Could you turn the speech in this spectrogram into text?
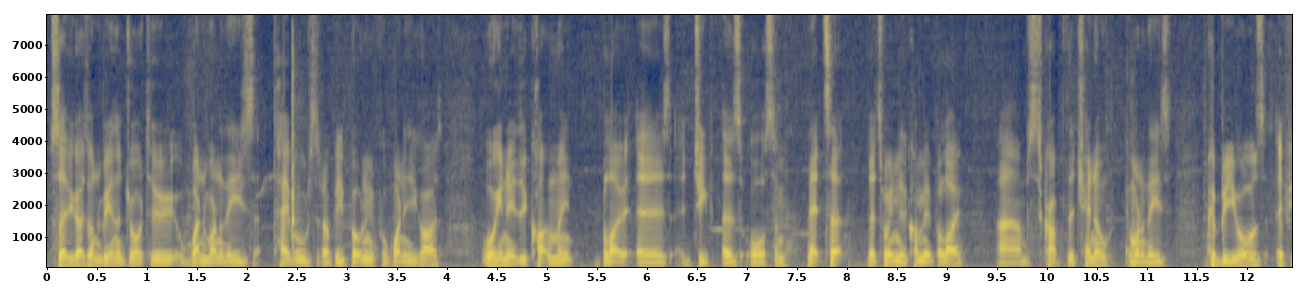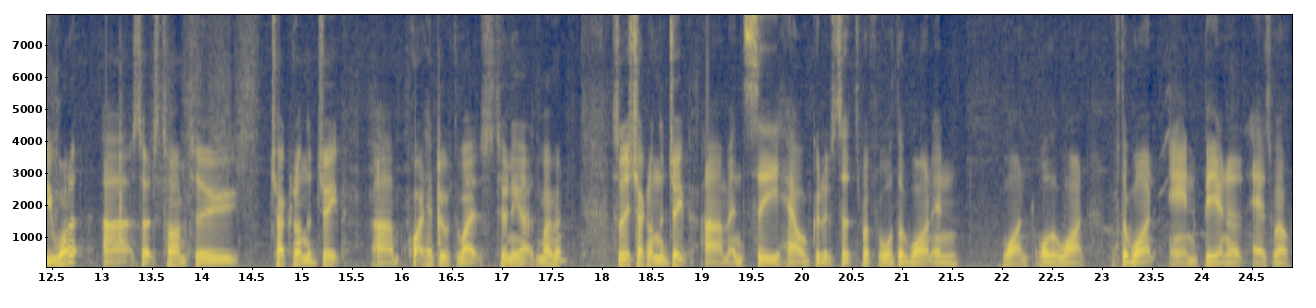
So if you guys want to be in the draw to win one of these tables that I'll be building for one of you guys, all you need to comment below is Jeep is awesome. That's it. That's all you need to comment below. Um, subscribe to the channel and one of these could be yours if you want it. Uh, so it's time to chuck it on the Jeep. Um, quite happy with the way it's turning out at the moment. So let's chuck it on the Jeep um, and see how good it sits with all the wine and wine, all the wine, with the wine and beer in it as well.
